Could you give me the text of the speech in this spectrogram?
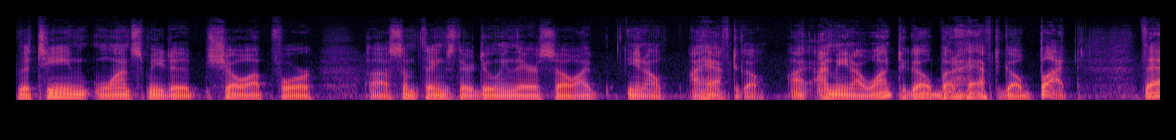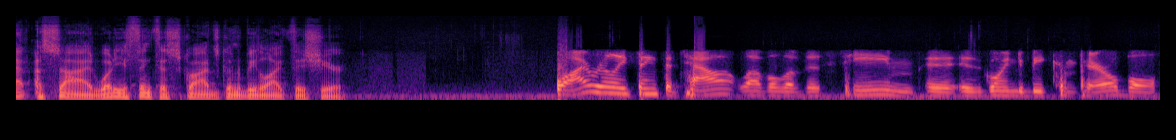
the team wants me to show up for uh, some things they're doing there. So I, you know, I have to go. I, I mean, I want to go, but I have to go. But that aside, what do you think the squad's going to be like this year? Well, I really think the talent level of this team is going to be comparable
